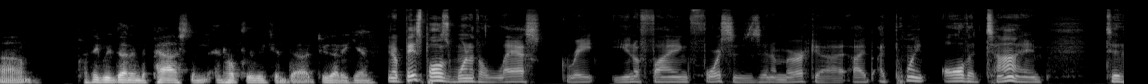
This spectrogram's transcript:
um, I think we've done in the past, and, and hopefully we could uh, do that again. You know, baseball is one of the last great unifying forces in America. I, I point all the time to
